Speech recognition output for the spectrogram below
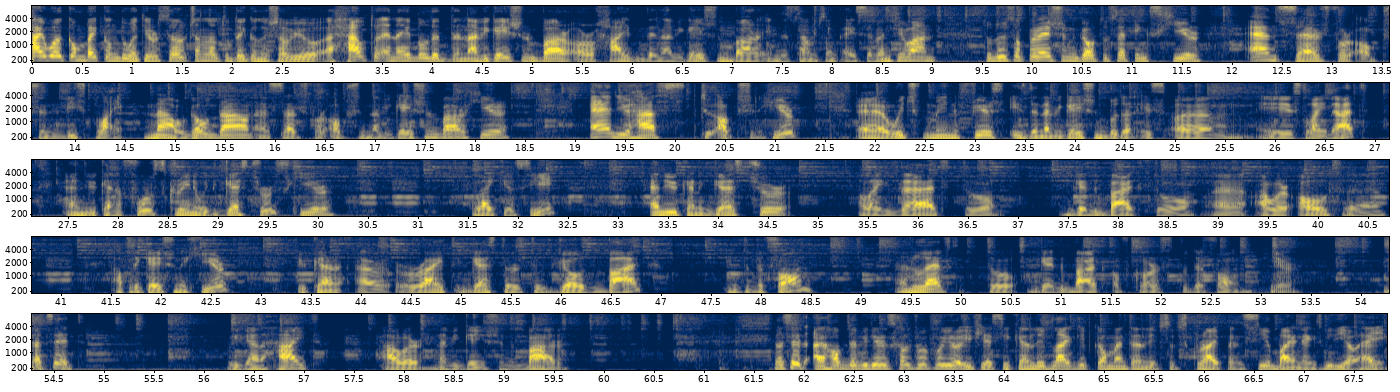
Hi, welcome back on Do It Yourself channel. Today gonna show you how to enable the, the, navigation bar or hide the navigation bar in the Samsung A71. To do this operation, go to settings here and search for option display. Now go down and search for option navigation bar here and you have two options here. Uh, which mean first is the navigation button is um, is like that and you can full screen with gestures here like you see. And you can gesture like that to get back to uh, our old uh, application here. You can uh, right gesture to go back into the phone and left to get back of course to the phone here. That's it. We can hide our navigation bar. That's it. I hope the video is helpful for you. If yes, you can leave like, leave comment and leave subscribe and see you by next video. Hey!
